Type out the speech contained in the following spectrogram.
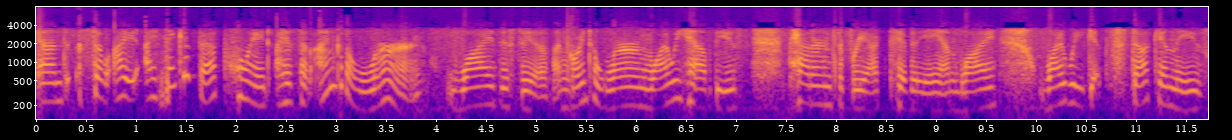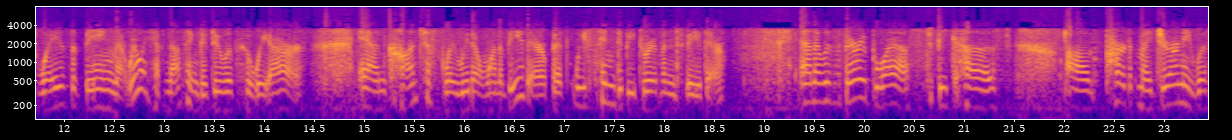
and so I I think at that point I said I'm going to learn why this is. I'm going to learn why we have these patterns of reactivity and why why we get stuck in these ways of being that really have nothing to do with who we are. And consciously we don't want to be there, but we seem to be driven to be there. And I was very blessed because uh, part of my journey was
